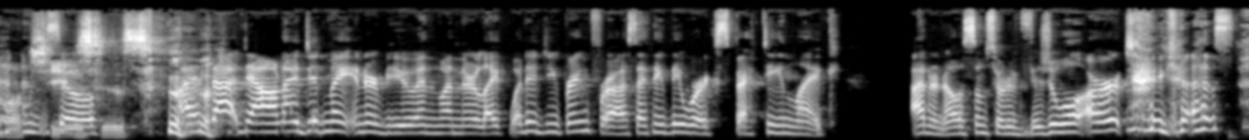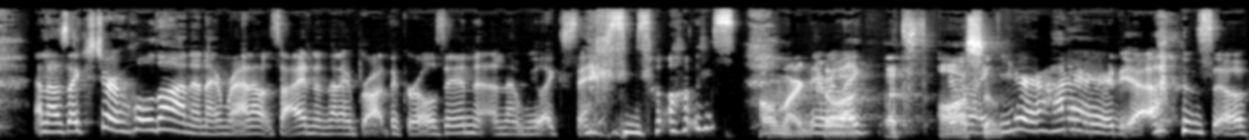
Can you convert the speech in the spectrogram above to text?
Oh jesus so i sat down i did my interview and when they're like what did you bring for us? I think they were expecting like I don't know, some sort of visual art, I guess. And I was like, sure, hold on. And I ran outside and then I brought the girls in and then we like sang some songs. Oh my God. Were like, That's awesome. Like, You're hired. Yeah. so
